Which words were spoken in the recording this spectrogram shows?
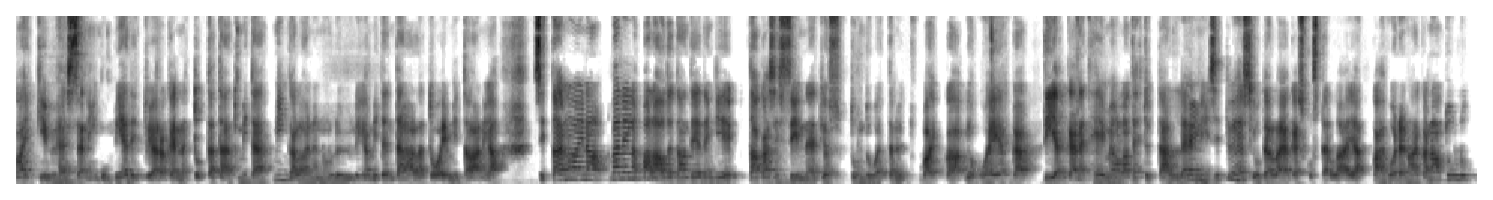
kaikki yhdessä niin kuin mietitty ja rakennettu tätä, että mitä, minkälainen on lyyli ja miten täällä toimitaan. Ja sitten aina, välillä palautetaan tietenkin takaisin sinne, että jos tuntuu, että nyt vaikka joku ei ehkä tiedäkään, että hei me ollaan tehty tälleen, Niin. niin, niin sitten yhdessä jutellaan ja keskustellaan. Ja kahden vuoden aikana on tullut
